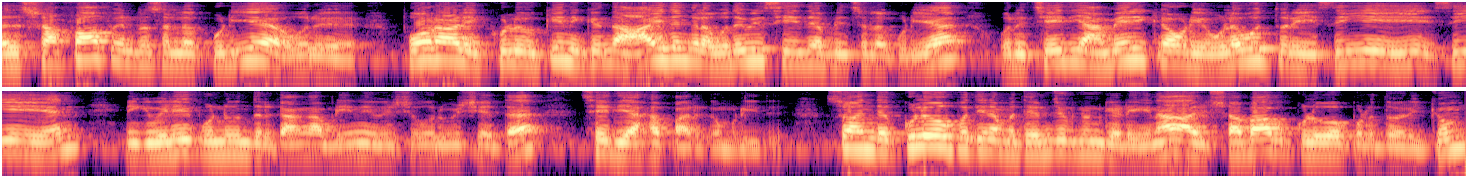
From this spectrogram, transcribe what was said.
அல் ஷஃபாஃப் என்று சொல்லக்கூடிய ஒரு போராளி குழுவுக்கு இன்னைக்கு வந்து ஆயுதங்களை உதவி செய்து அப்படின்னு சொல்லக்கூடிய ஒரு செய்தி அமெரிக்காவுடைய உளவுத்துறை சிஏஏ சிஏஎன் இன்னைக்கு வெளியே கொண்டு வந்திருக்காங்க அப்படின்னு விஷயம் ஒரு விஷயத்த செய்தியாக பார்க்க முடியுது. ஸோ அந்த குழுவை பற்றி நம்ம தெரிஞ்சுக்கணும்னு கேட்டிங்கன்னா அல் ஷபாப் குழுவை பொறுத்த வரைக்கும்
